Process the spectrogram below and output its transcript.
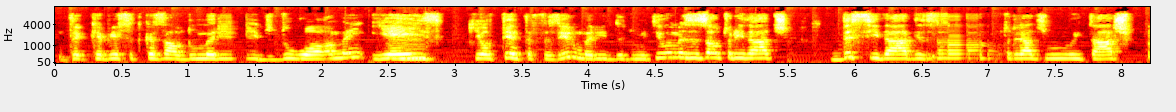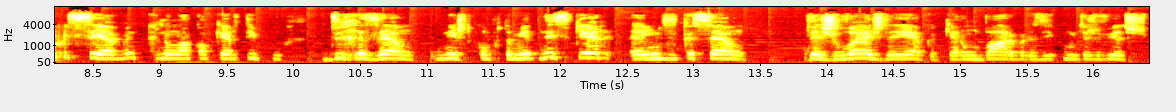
da cabeça de casal do marido do homem, e é uhum. isso que ele tenta fazer, o marido da Domitila, mas as autoridades da cidade as autoridades militares percebem que não há qualquer tipo de razão neste comportamento, nem sequer a invocação das leis da época, que eram bárbaras e que muitas vezes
